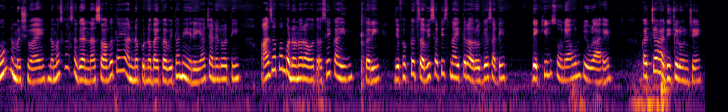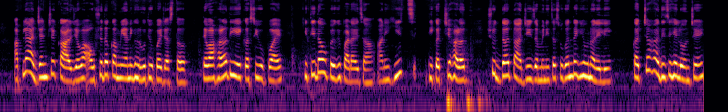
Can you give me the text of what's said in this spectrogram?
ओम नम शिवाय. नमस्कार सगळ्यांना. स्वागत आहे अन्नपूर्णाबाई कविता नेहरे या चॅनलवरती. आज आपण बनवणार आहोत असे काहीतरी जे फक्त चवीसाठीच नाही तर आरोग्यासाठी देखील सोन्याहून पिवळं आहे. कच्च्या हळदीचे लोणचे. आपल्या आज्यांचे काळ जेव्हा औषधं कमी आणि घरगुती उपाय जास्त तेव्हा हळद ही एक अशी उपाय कितीदा उपयोगी पाडायचा आणि हीच ती कच्ची हळद शुद्ध ताजी जमिनीचा सुगंध घेऊन आलेली. कच्च्या हळदीचे हे लोणचे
